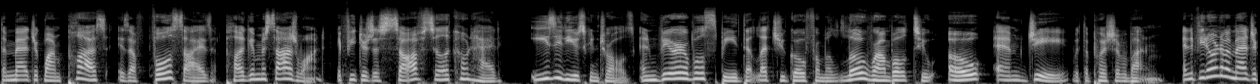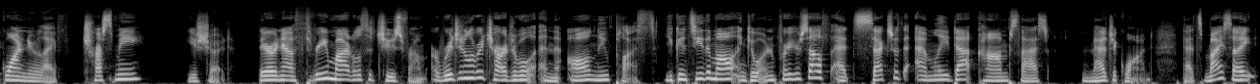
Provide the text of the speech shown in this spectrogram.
the Magic Wand Plus is a full size plug in massage wand. It features a soft silicone head, easy to use controls, and variable speed that lets you go from a low rumble to OMG with the push of a button. And if you don't have a magic wand in your life, trust me, you should. There are now three models to choose from original rechargeable and the all new plus. You can see them all and get one for yourself at sexwithemily.com slash magic wand. That's my site,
